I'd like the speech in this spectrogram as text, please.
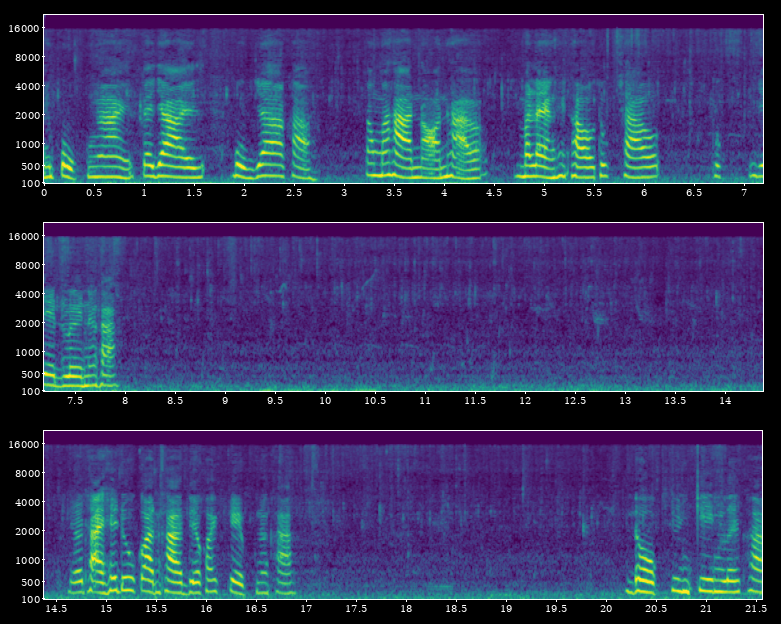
นี่ปลูกง่าย แต่ยายปลูกยากค่ะ ต้องมาหาหนอนหาแมลงให้เขาทุกเช้าทุกเย็นเลยนะคะ ดี๋ยวถ่ายให้ดูก่อนค่ะ เดี๋ยวค่อยเก็บนะคะ ดกจริงๆเลยค่ะ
